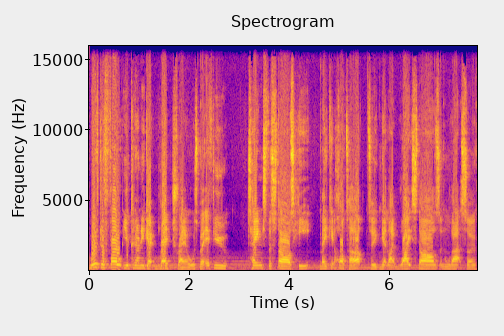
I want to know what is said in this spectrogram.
with default you can only get red trails but if you change the stars heat make it hotter so you can get like white stars and all that. So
